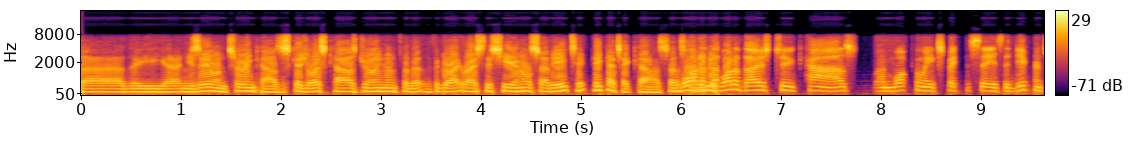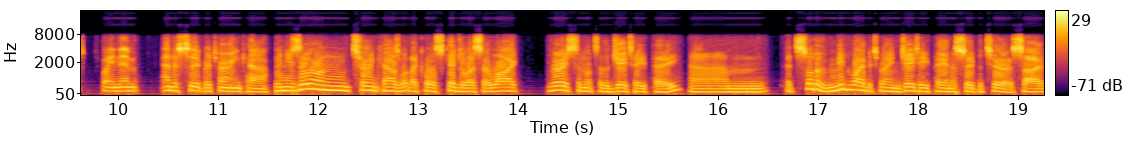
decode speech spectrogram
uh, the uh, New Zealand touring cars, the Schedule S cars, joining them for the, for the great race this year, and also the Ecotec cars. So what, are the, what are those two cars, and what can we expect to see as the difference between them and a super touring car? The New Zealand touring cars, what they call Schedule S, are like very similar to the GTP. Um, it's sort of midway between GTP and a super tourer. So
